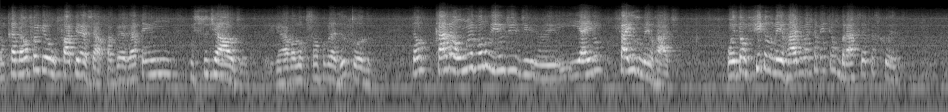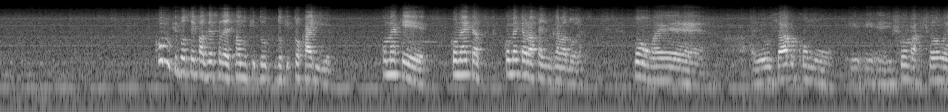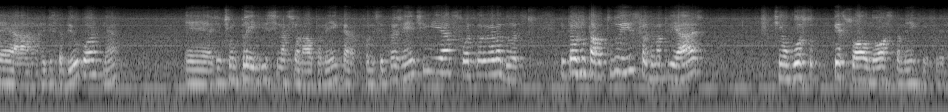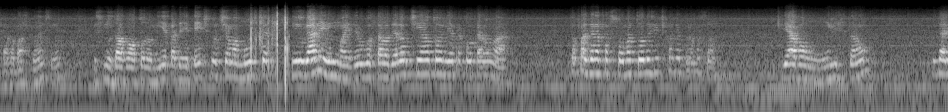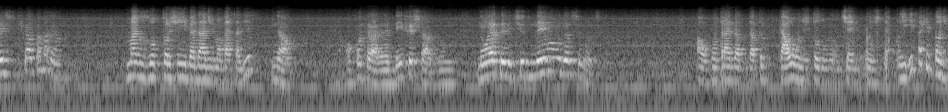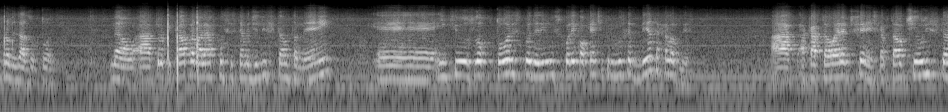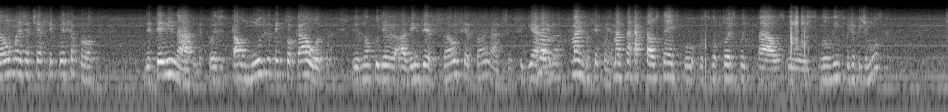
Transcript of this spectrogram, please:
Então cada um foi que o Fábio Irajá. O Fábio Irajá tem um, um estúdio de áudio, ele grava locução para o Brasil todo. Então cada um evoluiu de, de, e aí não saiu do meio rádio. Ou então fica no meio rádio, mas também tem um braço e outras coisas. Como que você fazia a seleção do que, do, do que tocaria? Como é que como é que as, como é que era a saída gravadora? Bom, é, eu usava como informação é a revista Billboard, né? É, a gente tinha um playlist nacional também, que era fornecido pra gente, e as fontes das gravadoras. Então juntava tudo isso, fazia uma triagem, tinha um gosto pessoal nosso também, que influenciava bastante, né? Isso nos dava uma autonomia para de repente não tinha uma música em lugar nenhum, mas eu gostava dela, eu tinha autonomia para colocar no ar. Então fazendo essa soma toda a gente fazia a programação. Criava um, um listão e dali a gente ficava trabalhando. Mas os locutores tinham liberdade de montar essa lista? Não. Ao contrário, era bem fechado. Não, não era permitido nenhuma mudança de música. Ao contrário da, da Tropical, onde todo mundo tinha. Onde, isso é questão de improvisar os locutores. Não, a Tropical trabalhava com um sistema de listão também, é, em que os locutores poderiam escolher qualquer tipo de música dentro daquelas listas. A, a Capital era diferente, a Capital tinha o listão, mas já tinha a sequência pronta, determinada. Depois de tal música tem que tocar a outra. Eles não podiam haver inversão, inserção e nada, tinha que seguir a Mas- regra mas, na sequência. mas na capital os clientes, os locutores, pod- ah, os, os ouvintes podiam pedir música?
